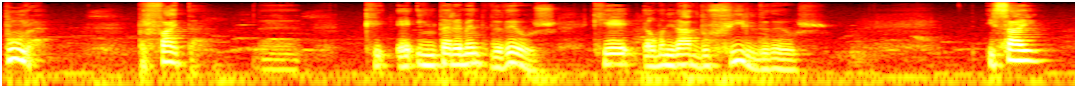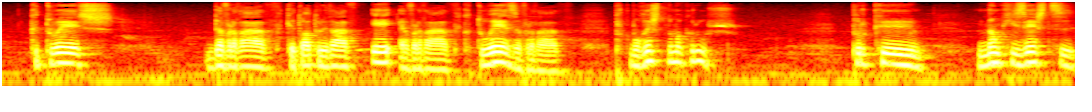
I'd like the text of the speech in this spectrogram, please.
pura, perfeita, eh, que é inteiramente de Deus, que é a humanidade do Filho de Deus. E sei que tu és da verdade, que a tua autoridade é a verdade, que tu és a verdade, porque morreste numa cruz. Porque não quiseste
